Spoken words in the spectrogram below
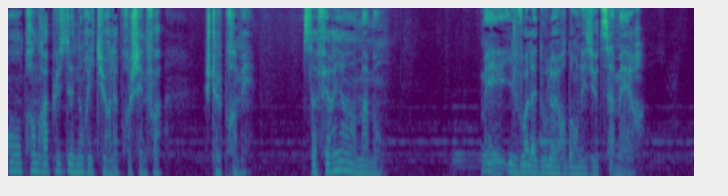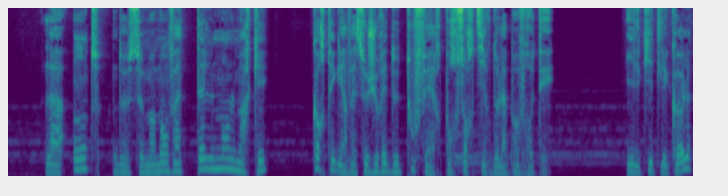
On prendra plus de nourriture la prochaine fois, je te le promets. Ça fait rien, maman. Mais il voit la douleur dans les yeux de sa mère. La honte de ce moment va tellement le marquer qu'Ortega va se jurer de tout faire pour sortir de la pauvreté. Il quitte l'école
